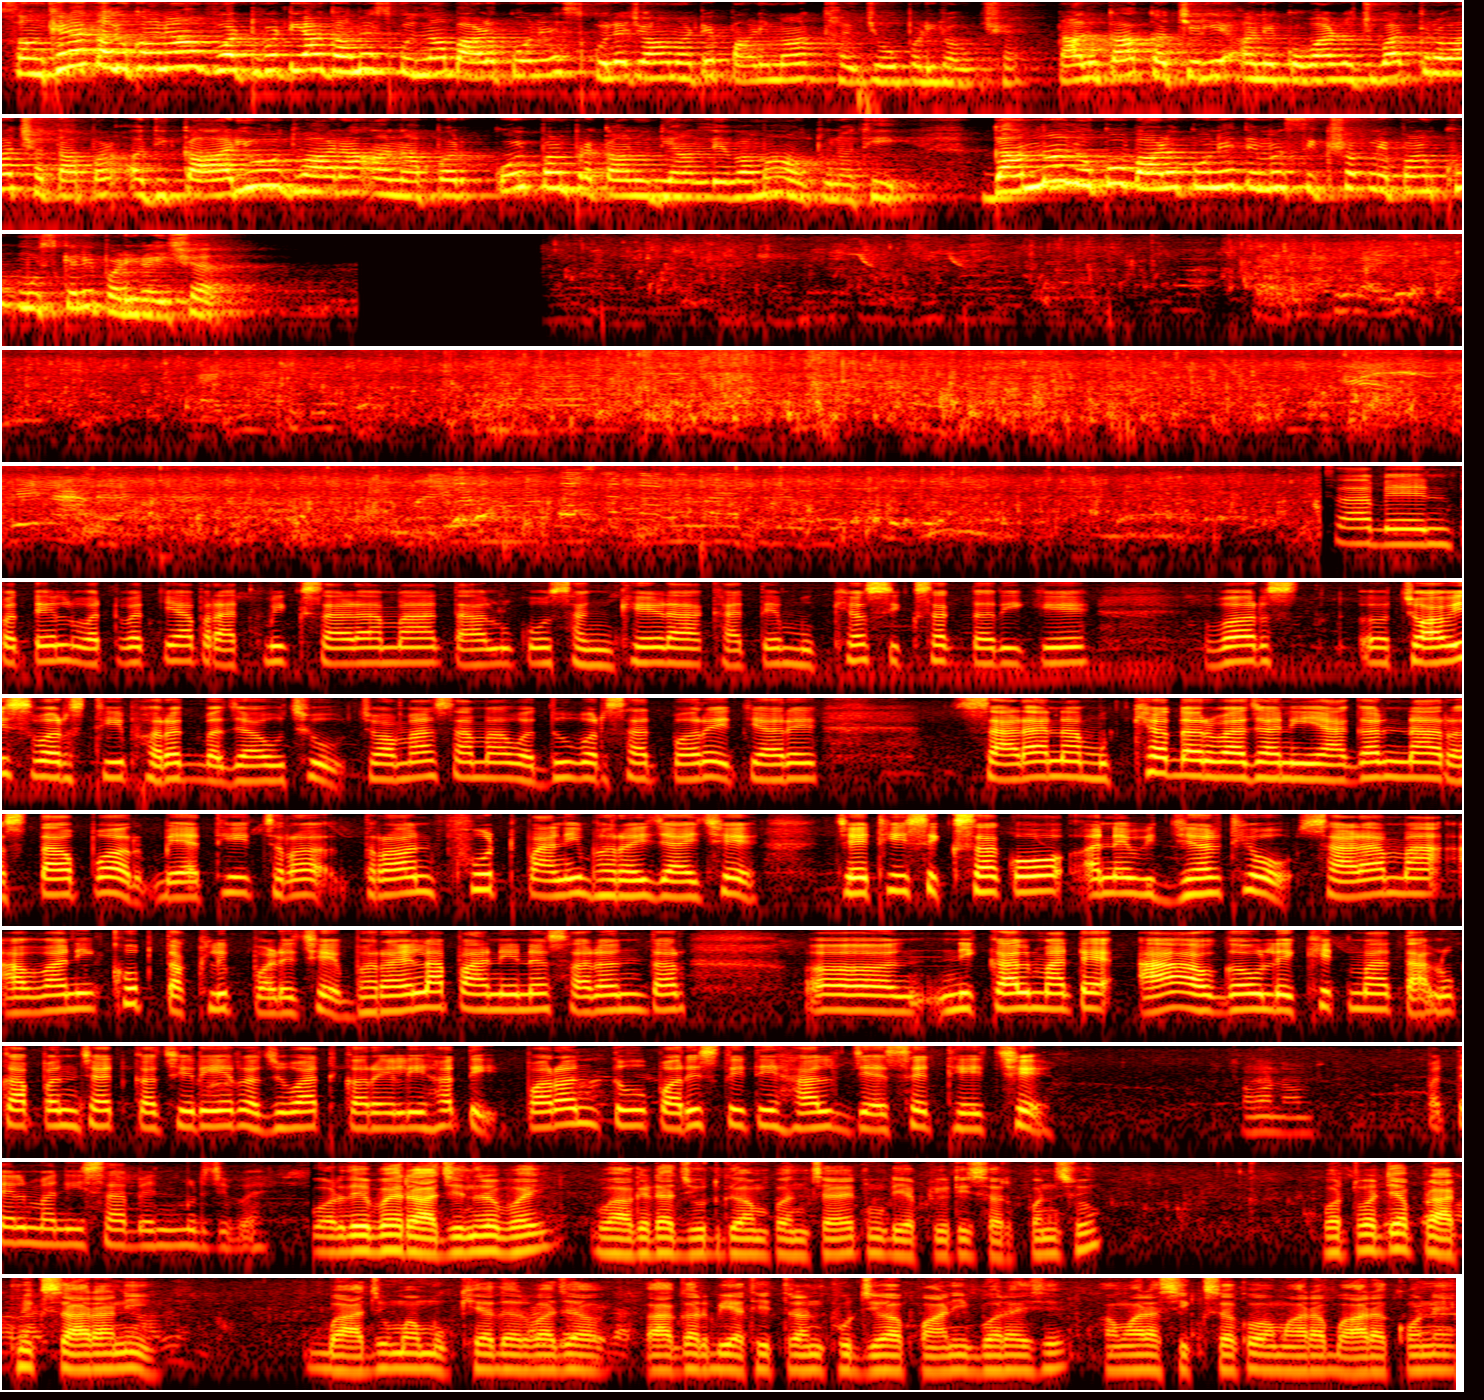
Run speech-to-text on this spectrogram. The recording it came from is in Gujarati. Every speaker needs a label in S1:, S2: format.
S1: સંખેડા તાલુકાના વટવટિયા ગામે સ્કૂલના બાળકોને સ્કૂલે જવા માટે પાણીમાં થઈ જવું પડી રહ્યું છે. તાલુકા કચેરીએ અનેકોવાર રજૂઆત કરવા છતાં પણ અધિકારીઓ દ્વારા આના પર કોઈ પણ પ્રકારનું ધ્યાન લેવામાં આવતું નથી. ગામના લોકો બાળકોને તેમજ શિક્ષકને પણ ખૂબ મુશ્કેલી પડી રહી છે.
S2: સાબેન પટેલ વટવટિયા પ્રાથમિક શાળામાં તાલુકો સંખેડા ખાતે મુખ્ય શિક્ષક તરીકે વર્ષ ચોવીસ વર્ષથી ફરજ બજાવું છું. ચોમાસામાં વધુ વરસાદ પડે ત્યારે શાળાના મુખ્ય દરવાજાની આગળના રસ્તા પર બેથી ત્ર- ત્રણ ફૂટ પાણી ભરાઈ જાય છે, જેથી શિક્ષકો અને વિદ્યાર્થીઓ શાળામાં આવવાની ખૂબ તકલીફ પડે છે. ભરાયેલા પાણીને સદંતર નિકાલ માટે આ અગાઉ લેખિતમાં તાલુકા પંચાયત કચેરીએ રજૂઆત કરેલી હતી પરંતુ પરિસ્થિતિ હાલ જેસે થે છે. પટેલ મનીષાબેન મુરજીભાઈ.
S3: વરદેભાઈ રાજેન્દ્રભાઈ વાગડા જૂથ ગ્રામ પંચાયત હું ડેપ્યુટી સરપંચ છું. વટવટિયા પ્રાથમિક શાળાની બાજુમાં મુખ્ય દરવાજા આગળ બેથી ત્રણ ફૂટ જેવા પાણી ભરાય છે. અમારા શિક્ષકો અમારા બાળકોને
